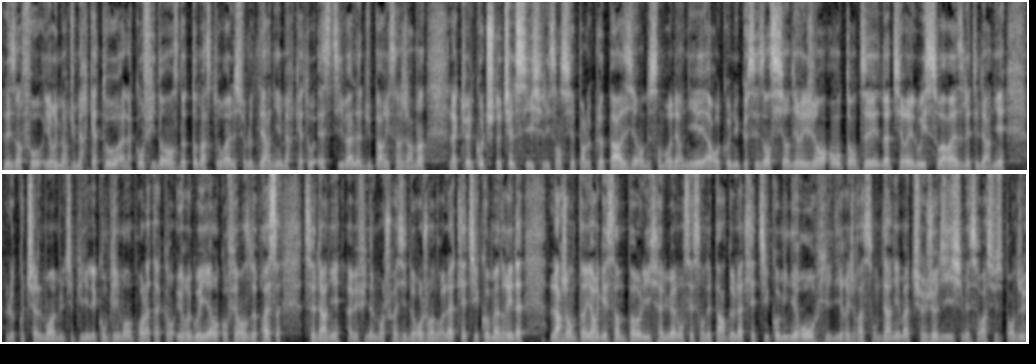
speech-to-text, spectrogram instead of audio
Les infos et rumeurs du mercato à la confidence de Thomas Tourel sur le dernier mercato estival du Paris Saint-Germain. L'actuel coach de Chelsea, licencié par le club parisien en décembre dernier, a reconnu que ses anciens dirigeants ont tenté d'attirer Luis Suarez l'été dernier. Le coach allemand a multiplié les compliments pour l'attaquant uruguayen en conférence de presse. Ce dernier avait finalement choisi de rejoindre l'Atlético Madrid. L'Argentin Jorge Sampaoli a lui annoncé son départ de l'Atlético Minero. Il dirigera son dernier match jeudi mais sera suspendu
